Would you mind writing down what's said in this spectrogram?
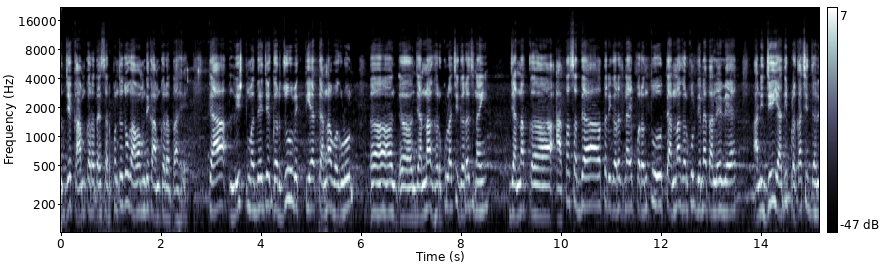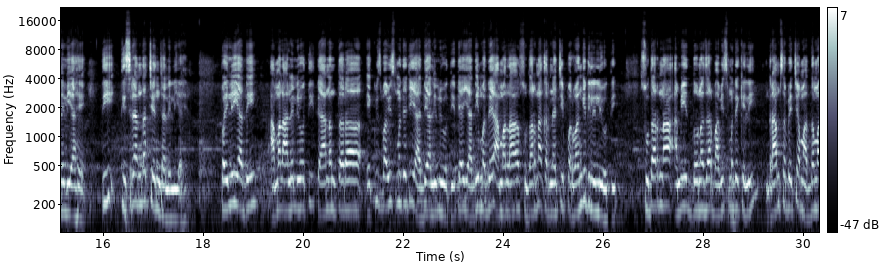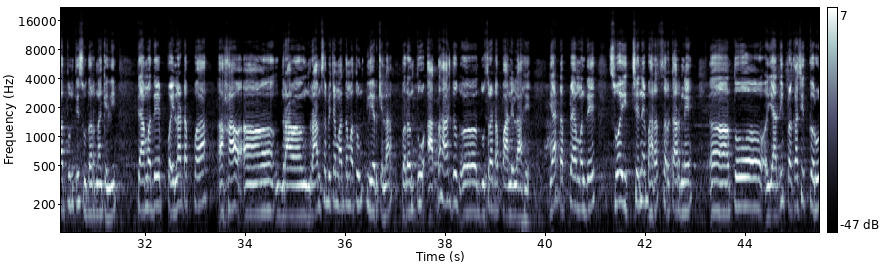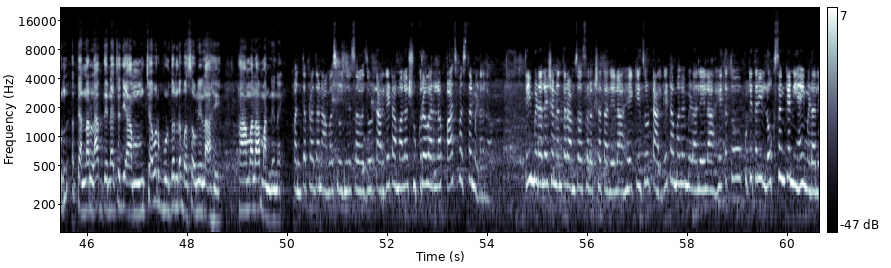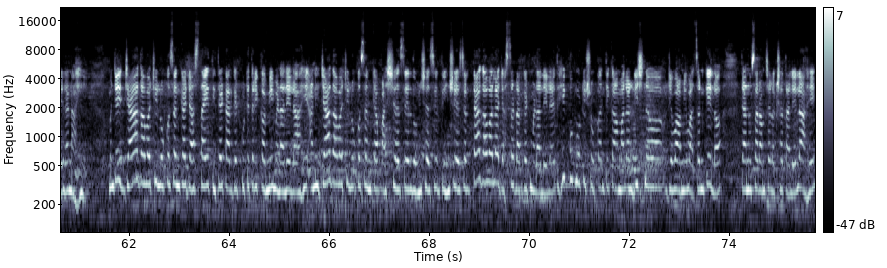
जे काम करत आहे सरपंच जो गावामध्ये काम करत आहे त्या लिस्टमध्ये जे गरजू व्यक्ती आहेत त्यांना वगळून ज्यांना घरकुलाची गरज नाही ज्यांना क आता सध्या तरी गरज नाही परंतु त्यांना घरकुल देण्यात आलेले आहे आणि जी यादी प्रकाशित झालेली आहे ती तिसऱ्यांदा चेंज झालेली आहे. पहिली यादी आम्हाला आलेली होती त्यानंतर एकवीस बावीसमध्ये जी यादी आलेली होती त्या यादीमध्ये आम्हाला सुधारणा करण्याची परवानगी दिलेली होती. सुधारणा आम्ही दोन हजार बावीसमध्ये केली. ग्रामसभेच्या माध्यमातून ती सुधारणा केली. त्यामध्ये पहिला टप्पा हा ग्रा ग्रामसभेच्या माध्यमातून क्लिअर केला. परंतु आता हा जो दुसरा टप्पा आलेला आहे या टप्प्यामध्ये स्वइच्छेने भारत सरकारने तो यादी प्रकाशित करून त्यांना लाभ देण्याचा जे आमच्यावर भूर्दंड बसवलेला आहे हा आम्हाला मान्य नाही. पंतप्रधान आवास योजनेचा जो टार्गेट आम्हाला शुक्रवारला पाच वाजता मिळाला ते मिळाल्याच्या नंतर आमचं असं लक्षात आलेलं आहे की जो टार्गेट आम्हाला मिळालेला आहे तर तो कुठेतरी लोकसंख्या निहाय मिळालेला नाही. म्हणजे ज्या गावाची लोकसंख्या जास्त आहे तिथे टार्गेट कुठेतरी कमी मिळालेलं आहे आणि ज्या गावाची लोकसंख्या पाचशे असेल दोनशे असेल तीनशे असेल त्या गावाला जास्त टार्गेट मिळालेलं आहे तर ही खूप मोठी शोकांतिका आम्हाला लिस्ट जेव्हा आम्ही वाचन केलं त्यानुसार आमच्या लक्षात आलेलं आहे.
